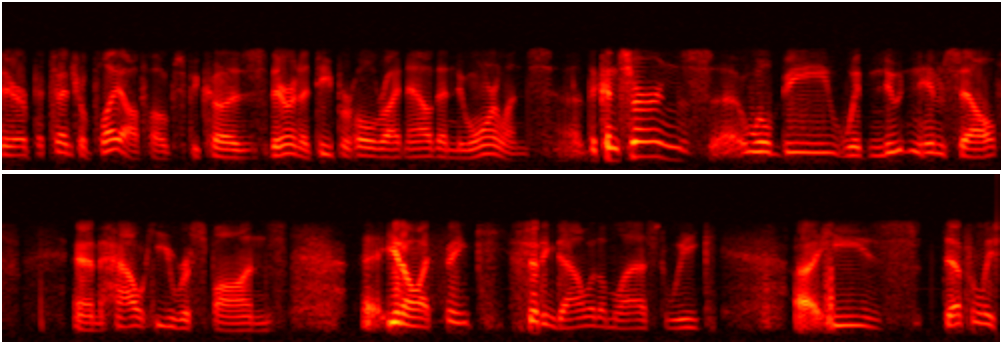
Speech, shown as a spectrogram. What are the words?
their potential playoff hopes because they're in a deeper hole right now than New Orleans. Uh, the concerns uh, will be with Newton himself and how he responds. Uh, you know, I think sitting down with him last week, uh, he's definitely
